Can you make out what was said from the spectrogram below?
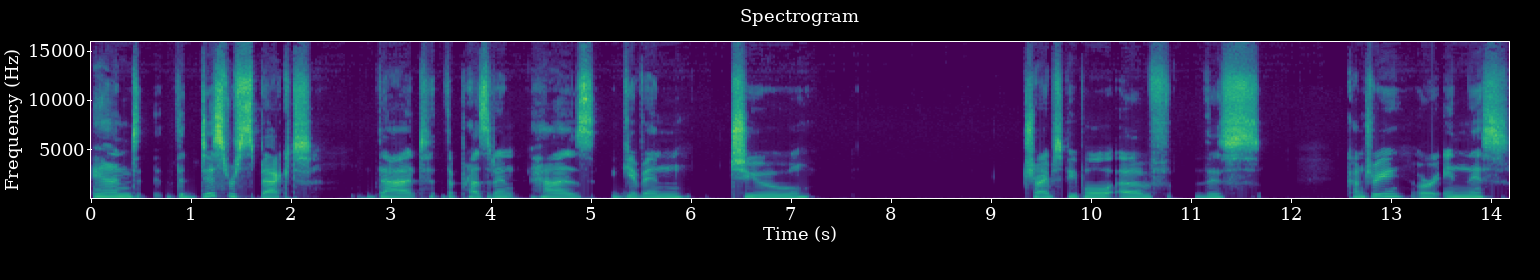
and the disrespect that the president has given to tribes people of this country or in this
